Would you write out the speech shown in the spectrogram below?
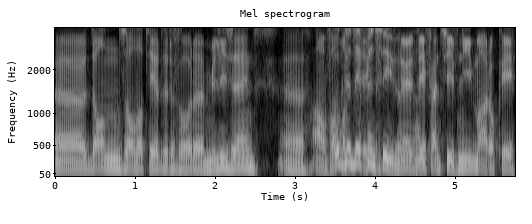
Eh, dan zal dat eerder voor Millie zijn. Ook de zeker. defensieve? Nee, Ah. defensief niet, maar oké.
